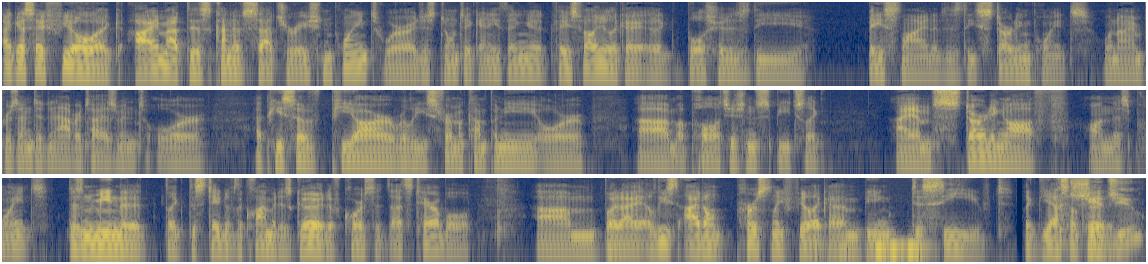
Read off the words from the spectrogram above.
I guess I feel like I'm at this kind of saturation point where I just don't take anything at face value. Like, I like bullshit is the baseline. It is the starting point when I'm presented an advertisement or a piece of PR release from a company or um, a politician's speech. Like, I am starting off on this point. Doesn't mean that it, like the state of the climate is good. Of course, it, that's terrible. Um, but I at least I don't personally feel like I'm being deceived. Like, yes, But okay. Should you?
